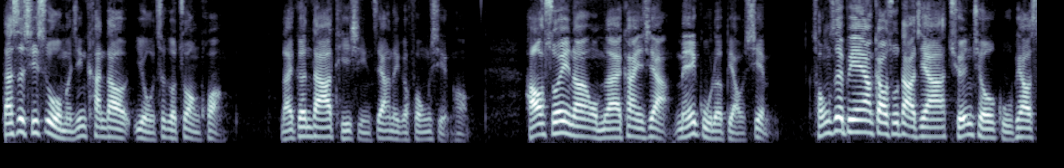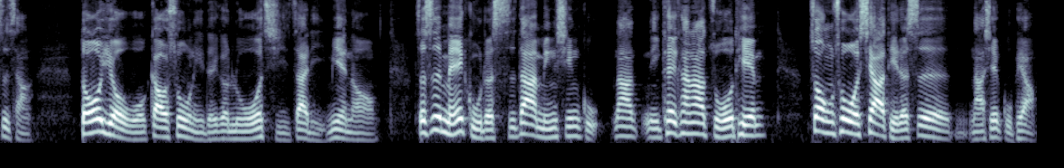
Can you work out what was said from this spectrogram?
但是其实我们已经看到有这个状况，来跟大家提醒这样的一个风险哈。好，所以呢，我们来看一下美股的表现。从这边要告诉大家，全球股票市场都有我告诉你的一个逻辑在里面哦。这是美股的十大明星股。那你可以看到昨天重挫下跌的是哪些股票？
